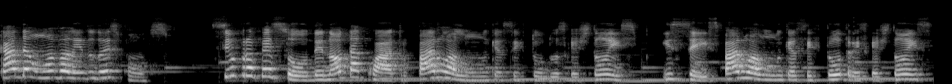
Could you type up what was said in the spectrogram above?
cada uma valendo dois pontos. Se o professor denota 4 para o aluno que acertou duas questões e 6 para o aluno que acertou três questões,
